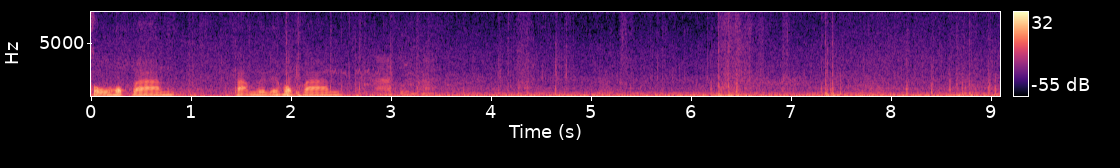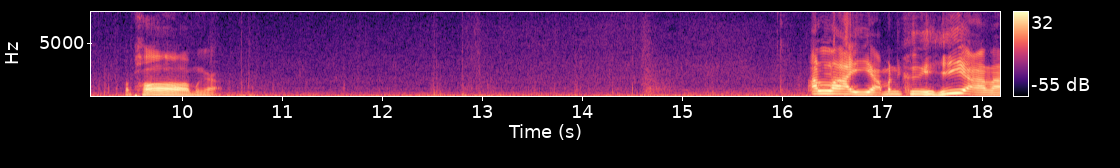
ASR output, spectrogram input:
โหหกล้านสามหมื่นได้หกล้าน ห้าศูนย์ห้าแล้วพ่อมึงอะอะไรอะมันคือเฮียอะไร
